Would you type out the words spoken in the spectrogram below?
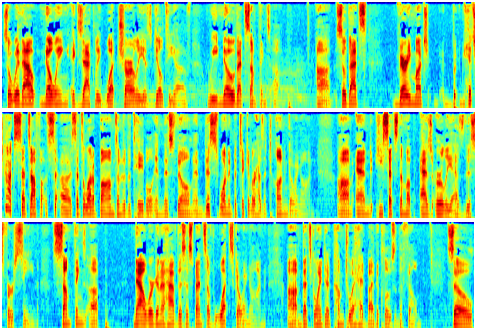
So without knowing exactly what Charlie is guilty of, we know that something's up. Um, so that's very much Hitchcock sets off uh, sets a lot of bombs under the table in this film, and this one in particular has a ton going on. Um, and he sets them up as early as this first scene. Something's up. Now we're going to have the suspense of what's going on. Um, that's going to come to a head by the close of the film. So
